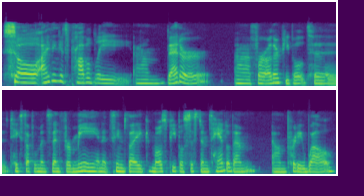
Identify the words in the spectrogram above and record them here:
So I think it's probably um, better uh, for other people to take supplements than for me. And it seems like most people's systems handle them um, pretty well.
